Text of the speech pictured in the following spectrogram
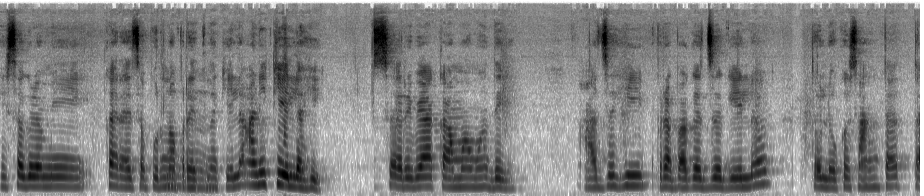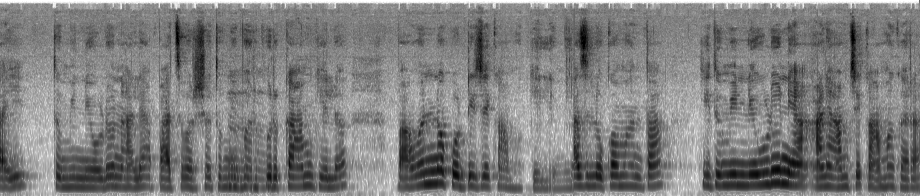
हे सगळं मी करायचा पूर्ण प्रयत्न केला आणि केलंही. सर्व कामामध्ये आजही प्रभागात जर गेलं तर लोक सांगतात ताई तुम्ही निवडून आल्या पाच वर्ष तुम्ही भरपूर काम केलं. बावन्न कोटीचे कामं केले मी. आज लोक म्हणतात की तुम्ही निवडून या आणि आमचे कामं करा.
